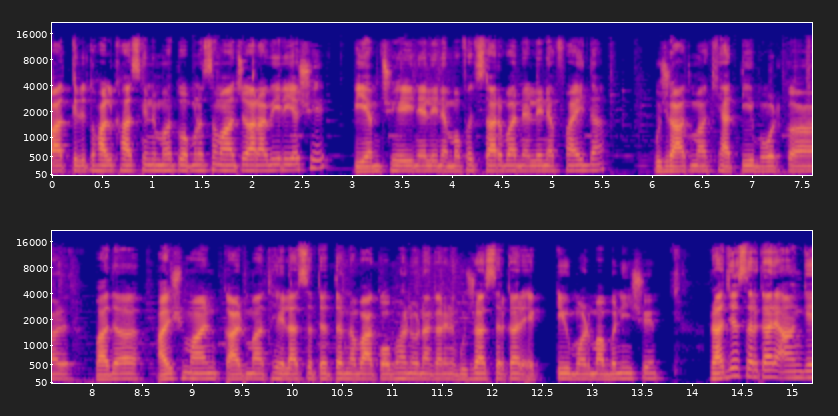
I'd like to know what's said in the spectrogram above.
વાત કરીએ તો હાલ ખાસ કરીને મહત્વપૂર્ણ સમાચાર આવી રહ્યા છે. પીએમ છે, એને લઈને મફત સારવારને લઈને ફાયદા. ગુજરાતમાં ખ્યાતિ મોટ કાર્ડ બાદ આયુષ્યમાન કાર્ડમાં થયેલા સતત નવા કૌભાંડોના કારણે ગુજરાત સરકાર એક્ટિવ મોડમાં બની છે. રાજ્ય સરકારે આ અંગે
